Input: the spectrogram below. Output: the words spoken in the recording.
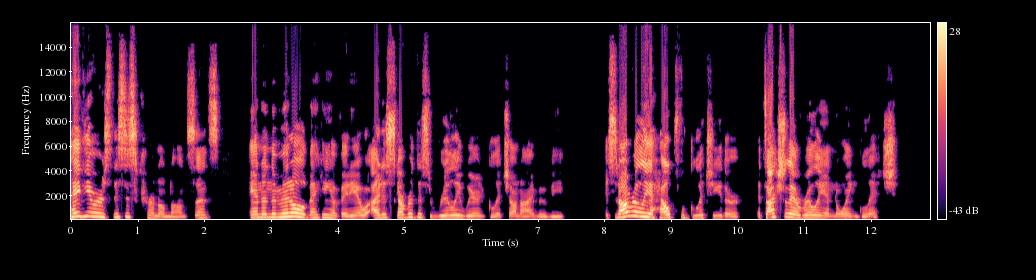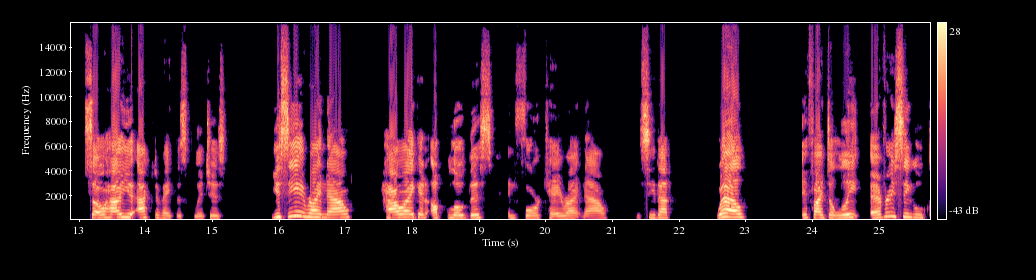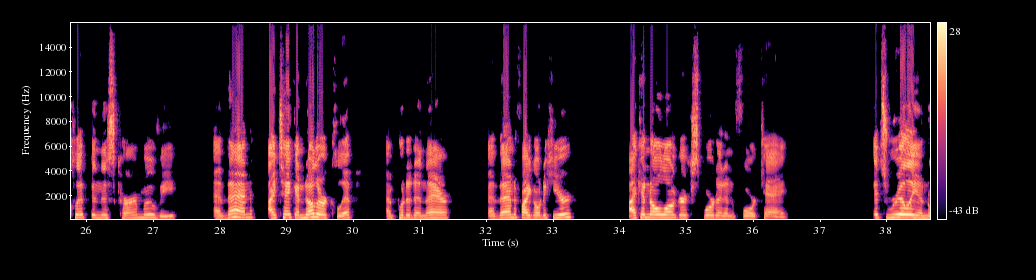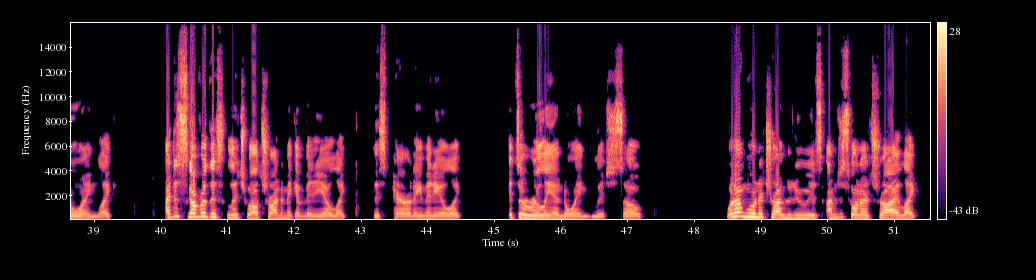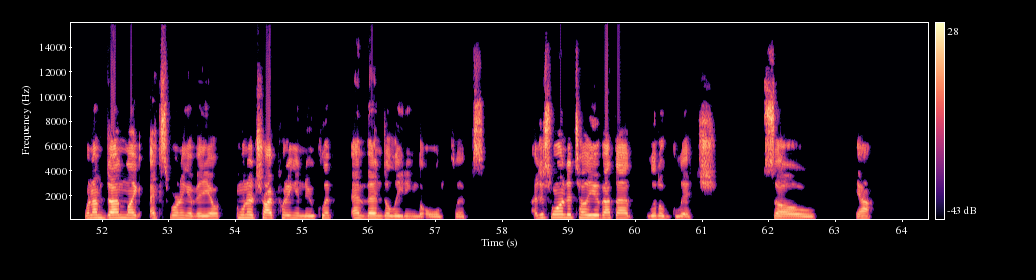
Hey viewers, this is Colonel Nonsense, and in the middle of making a video, I discovered this really weird glitch on iMovie. It's not really a helpful glitch either, it's actually a really annoying glitch. So how you activate this glitch is, you see right now, how I can upload this in 4K right now? You see that? Well, if I delete every single clip in this current movie, and then I take another clip and put it in there, and then if I go to here, I can no longer export it in 4K. It's really annoying. Like, I discovered this glitch while trying to make a video, like this parody video. Like, it's a really annoying glitch. So, what I'm going to try to do is, I'm just going to try, like, when I'm done, like, exporting a video, I'm going to try putting a new clip and then deleting the old clips. I just wanted to tell you about that little glitch. So, yeah.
